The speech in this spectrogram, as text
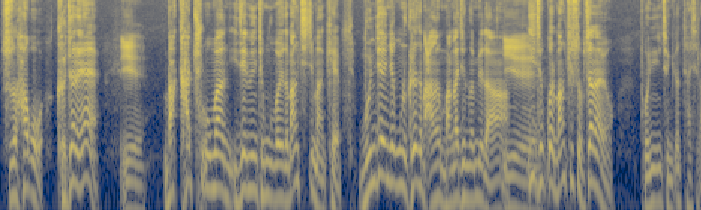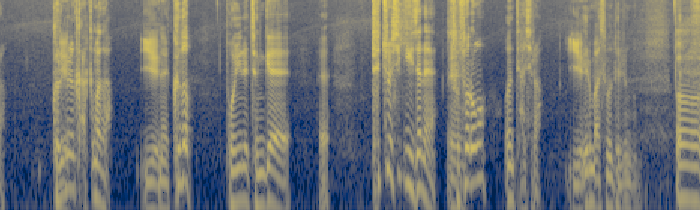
수사하고 그 전에 예. 막 가출만 이재명 정부보다 망치지 않게 문재인 정부는 그래서 망, 망가진 겁니다. 예. 이 정권을 망칠 수 없잖아요. 본인이 정계 은퇴하시라. 그러면 예. 깔끔하다. 예. 네, 그도 본인의 정계 에, 퇴출시키기 전에 예. 스스로 은퇴하시라. 예. 이런 말씀을 드리는 겁니다. 어,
